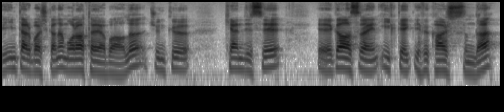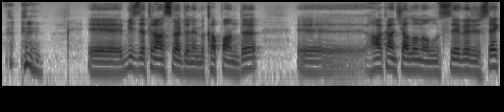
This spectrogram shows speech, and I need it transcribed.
Inter Başkanı Morata'ya bağlı. Çünkü kendisi e, Galatasaray'ın ilk teklifi karşısında e, bizde transfer dönemi kapandı. E, Hakan Çalhanoğlu size verirsek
